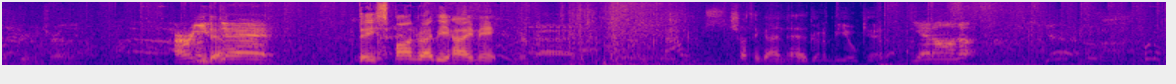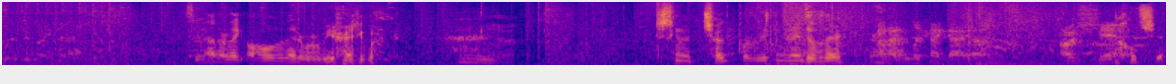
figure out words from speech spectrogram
or prematurely. How are I'm you down. dead? They spawned right behind me. You're bad. Shot the guy in the You're head. gonna be okay. Get on up. See, now they're like all over there where we already were. Yeah. Just gonna chug Puerto Rican grenades over there. I thought I lit that guy up. Oh shit. Oh shit.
